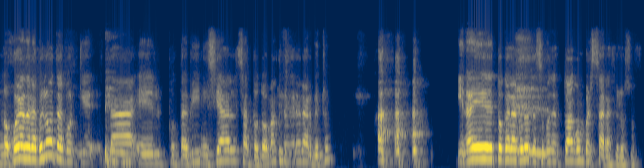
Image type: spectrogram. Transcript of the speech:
no juegan a la pelota porque da el puntapié inicial, Santo Tomás creo que era el árbitro, y nadie toca la pelota, se ponen todos a conversar a filosofía.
